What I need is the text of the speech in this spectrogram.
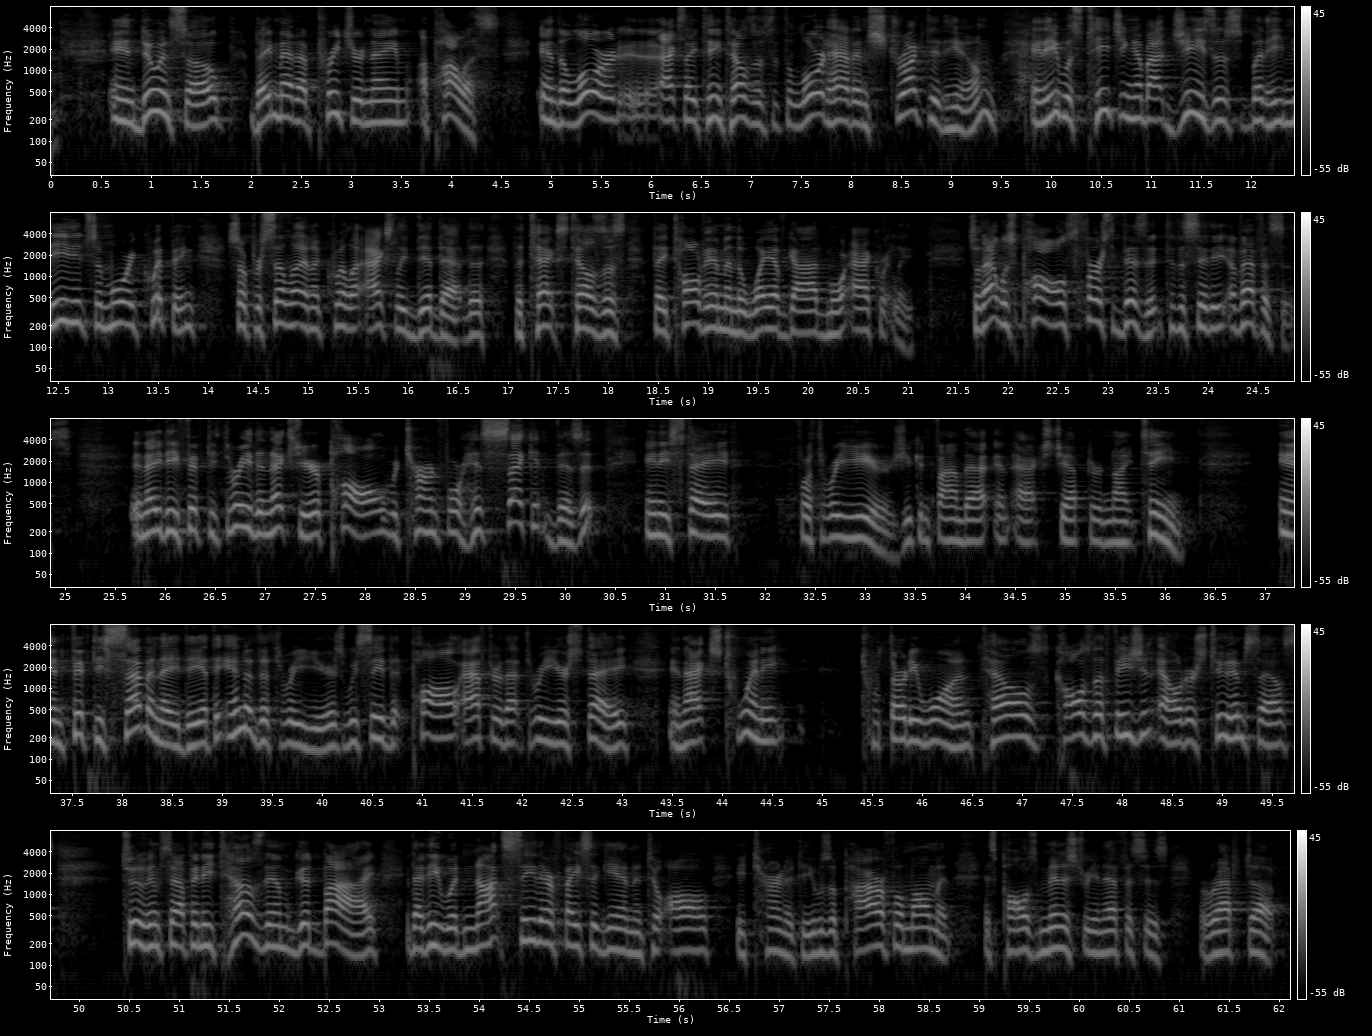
In doing so, they met a preacher named Apollos. And the Lord, uh, Acts 18 tells us that the Lord had instructed him and he was teaching about Jesus, but he needed some more equipping. So Priscilla and Aquila actually did that. The, the text tells us they taught him in the way of God more accurately. So that was Paul's first visit to the city of Ephesus. In AD 53, the next year, Paul returned for his second visit and he stayed for three years. You can find that in Acts chapter 19. In 57 AD, at the end of the three years, we see that Paul, after that three year stay, in Acts 20, 31, tells, calls the Ephesian elders to himself to himself and he tells them goodbye that he would not see their face again until all eternity. It was a powerful moment as Paul's ministry in Ephesus wrapped up.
